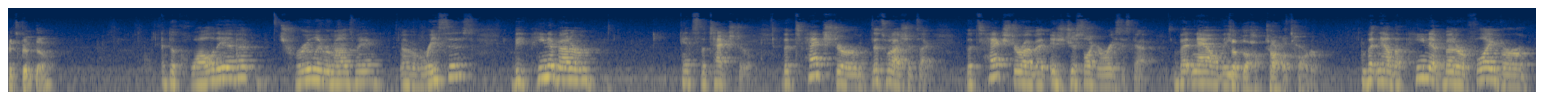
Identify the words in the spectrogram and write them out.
It's good though. The quality of it truly reminds me of a Reese's. The peanut butter, it's the texture. The texture, that's what I should say. The texture of it is just like a Reese's cup. But now the Except the chocolate's harder. But now the peanut butter flavor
